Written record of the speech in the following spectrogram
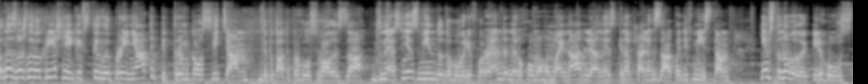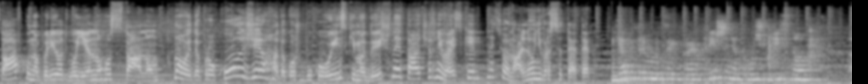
Одне з важливих рішень, які встигли прийняти, підтримка освітян. Депутати проголосували за внесення змін до договорів оренди нерухомого майна для низки навчальних закладів міста. Їм встановили пільгову ставку на період воєнного стану. Мова йде про коледжі, а також Буковинський медичний та Чернівецький національний університети. Я підтримую цей проект рішення, тому що дійсно е,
